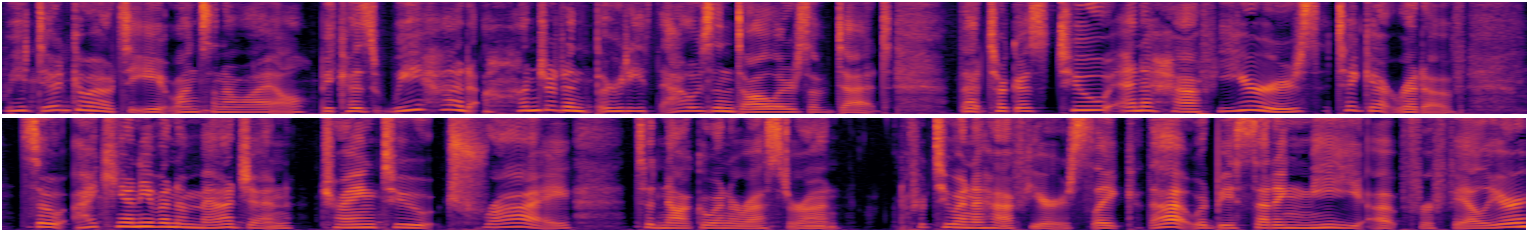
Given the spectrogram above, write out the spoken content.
we did go out to eat once in a while because we had $130,000 of debt that took us two and a half years to get rid of. So I can't even imagine trying to try to not go in a restaurant for two and a half years. Like that would be setting me up for failure.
